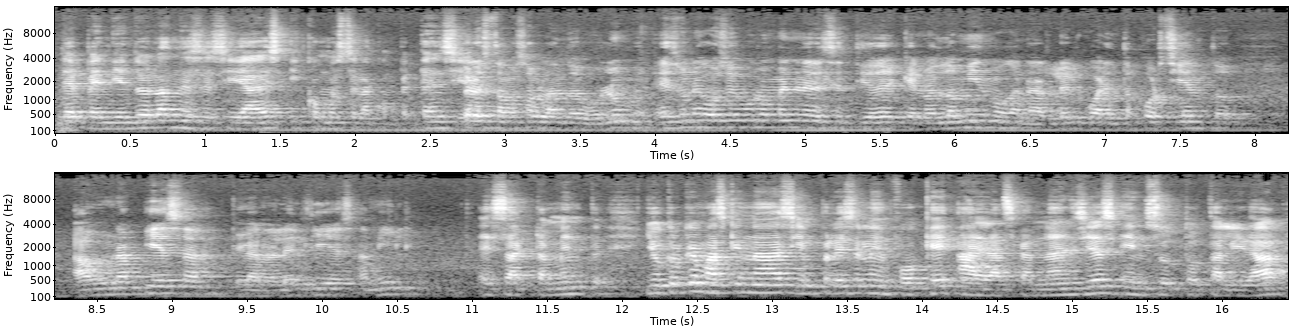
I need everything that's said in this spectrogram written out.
dependiendo de las necesidades y cómo esté la competencia. Pero estamos hablando de volumen. Es un negocio de volumen en el sentido de que no es lo mismo ganarle el 40% a una pieza que ganarle el 10 a 1000. Exactamente. Yo creo que más que nada siempre es el enfoque a las ganancias en su totalidad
